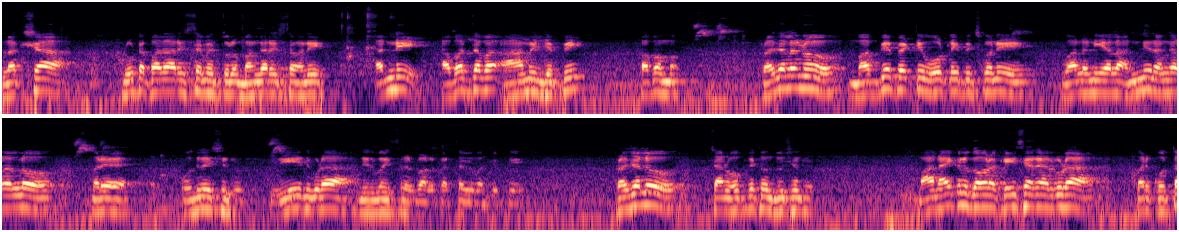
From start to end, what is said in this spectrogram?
లక్ష నూట పదహారు ఇస్తే మేము తులం బంగారు ఇస్తామని అన్ని అబద్ధ హామీలు చెప్పి పాపం ప్రజలను మభ్యపెట్టి ఓట్లు వేయించుకొని వాళ్ళని అలా అన్ని రంగాలలో మరి వదిలేసిండ్రు. ఏది కూడా నిర్వహిస్తున్నారు వాళ్ళ కర్తవ్యం అని చెప్పి. ప్రజలు చాలా ఓపికతో చూసిండ్రు. మా నాయకులు గౌరవ కేసీఆర్ గారు కూడా మరి కొత్త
